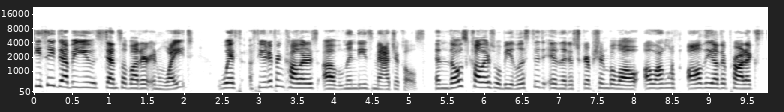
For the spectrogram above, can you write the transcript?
TCW stencil butter in white with a few different colors of Lindy's Magicals, and those colors will be listed in the description below along with all the other products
